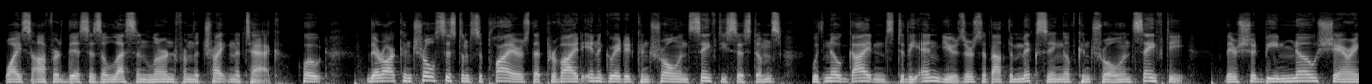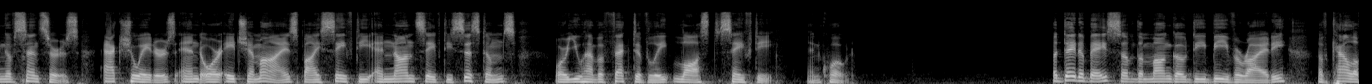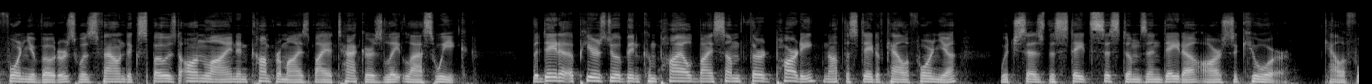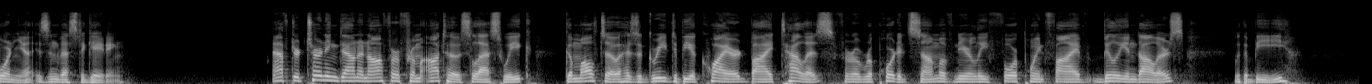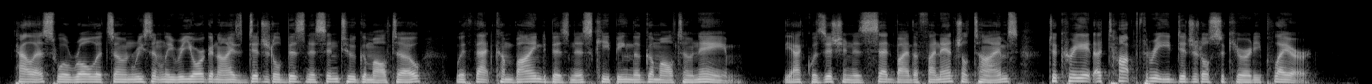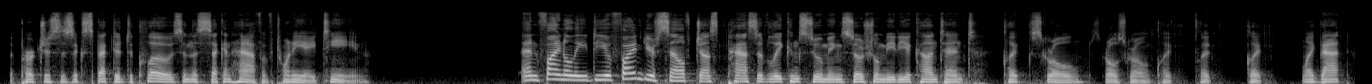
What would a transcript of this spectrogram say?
Weiss offered this as a lesson learned from the Triton attack. Quote, there are control system suppliers that provide integrated control and safety systems with no guidance to the end users about the mixing of control and safety. There should be no sharing of sensors, actuators, and or HMIs by safety and non-safety systems, or you have effectively lost safety. End quote. A database of the MongoDB variety of California voters was found exposed online and compromised by attackers late last week. The data appears to have been compiled by some third party, not the state of California, which says the state's systems and data are secure. California is investigating. After turning down an offer from Atos last week, Gemalto has agreed to be acquired by Thales for a reported sum of nearly $4.5 billion, with a B. Thales will roll its own recently reorganized digital business into Gemalto, with that combined business keeping the Gemalto name. The acquisition is said by the Financial Times to create a top three digital security player. The purchase is expected to close in the second half of 2018. And finally, do you find yourself just passively consuming social media content? Click, scroll, scroll, scroll, click, click, click, like that?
